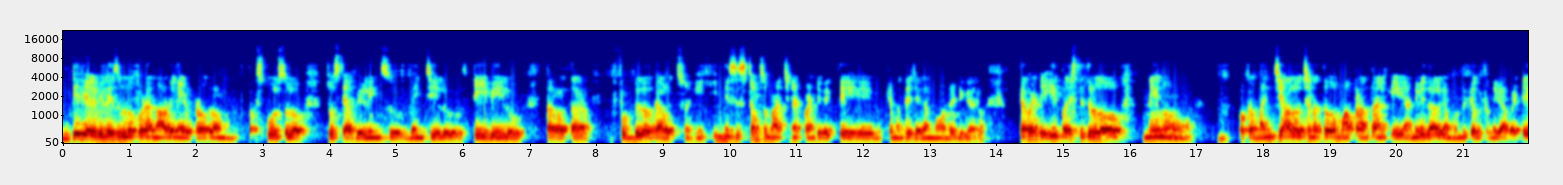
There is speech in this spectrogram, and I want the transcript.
ఇంటీరియర్ విలేజ్లో కూడా నాడు నేడు ప్రోగ్రామ్ స్కూల్స్లో చూస్తే ఆ బిల్డింగ్స్ బెంచీలు టీవీలు తర్వాత ఫుడ్లో కావచ్చు ఇన్ని సిస్టమ్స్ మార్చినటువంటి వ్యక్తి ముఖ్యమంత్రి జగన్మోహన్ రెడ్డి గారు. కాబట్టి ఈ పరిస్థితుల్లో నేను ఒక మంచి ఆలోచనతో మా ప్రాంతానికి అన్ని విధాలుగా ముందుకెళ్తుంది కాబట్టి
